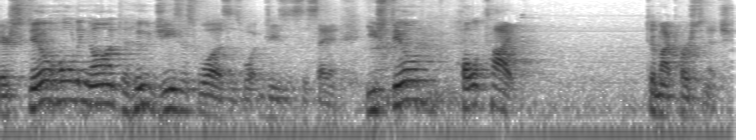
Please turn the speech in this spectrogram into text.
They're still holding on to who Jesus was, is what Jesus is saying. You still hold tight to my personage.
